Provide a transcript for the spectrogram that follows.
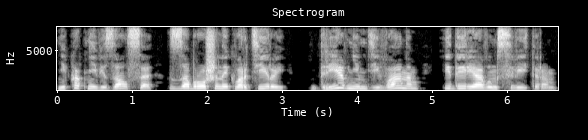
никак не вязался с заброшенной квартирой, древним диваном и дырявым свитером.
